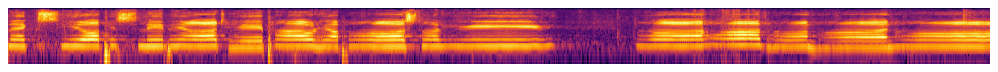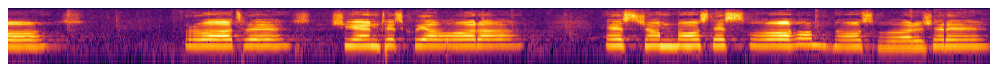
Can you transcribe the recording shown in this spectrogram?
Lectio Pislipiate Pauli Apostoli. Ad Romanos Fratres, scientes quia ora est jam nos de somno sorgere.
